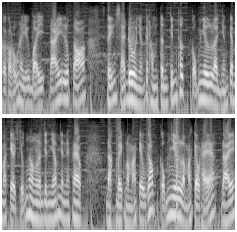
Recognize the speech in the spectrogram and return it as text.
rồi cầu thủ nào dự bị. Đấy lúc đó tiến sẽ đưa những cái thông tin chính thức cũng như là những cái mã kèo chuẩn hơn lên trên nhóm cho anh em theo. Đặc biệt là mã kèo gốc cũng như là mã kèo thẻ. Đấy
